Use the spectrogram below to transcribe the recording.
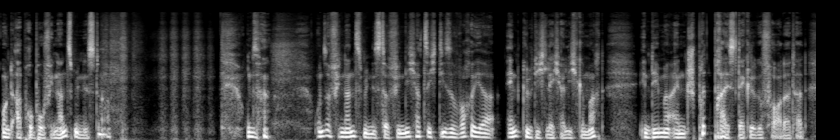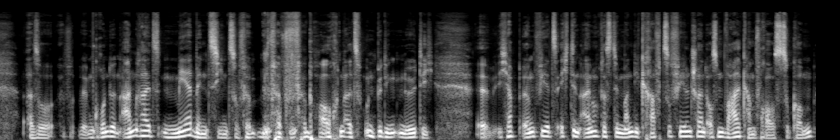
Und apropos Finanzminister. unser, unser Finanzminister, finde ich, hat sich diese Woche ja endgültig lächerlich gemacht, indem er einen Spritpreisdeckel gefordert hat. Also im Grunde ein Anreiz, mehr Benzin zu ver ver verbrauchen als unbedingt nötig. Äh, ich habe irgendwie jetzt echt den Eindruck, dass dem Mann die Kraft zu fehlen scheint, aus dem Wahlkampf rauszukommen.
